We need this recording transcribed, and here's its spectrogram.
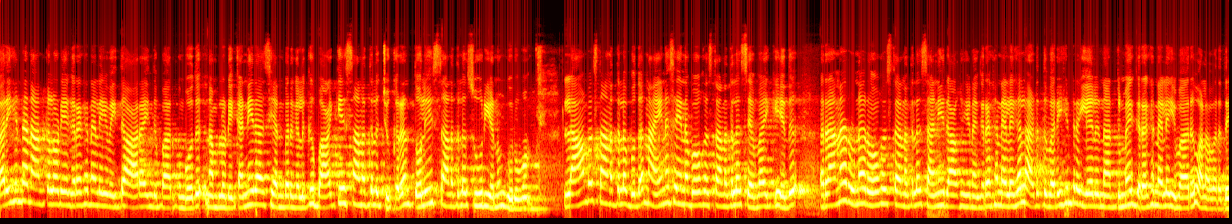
வருகின்ற நாட்களுடைய கிரக நிலையை வைத்து ஆராய்ந்து பார்க்கும்போது நம்மளுடைய கன்னிராசி அன்பர்களுக்கு பாக்கியஸ்தானத்தில் சுக்கரன் தொழில் ஸ்தானத்தில் சூரியனும் குருவும். லாபஸ்தானத்தில் புதன் அயனசைன போகஸ்தானத்தில் செவ்வாய் ரண ரணருண ரோகஸ்தானத்தில் சனி ராகு என கிரக நிலைகள் அடுத்து வருகின்ற ஏழு நாட்களுமே கிரக நிலை இவ்வாறு வளவருது.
